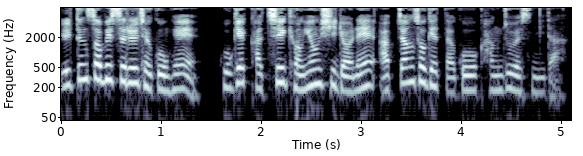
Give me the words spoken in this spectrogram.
1등 서비스를 제공해 고객 가치 경영 실현에 앞장서겠다고 강조했습니다.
